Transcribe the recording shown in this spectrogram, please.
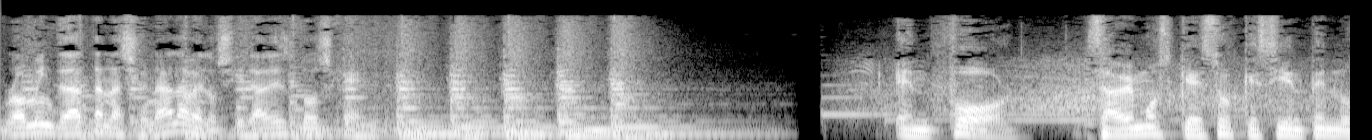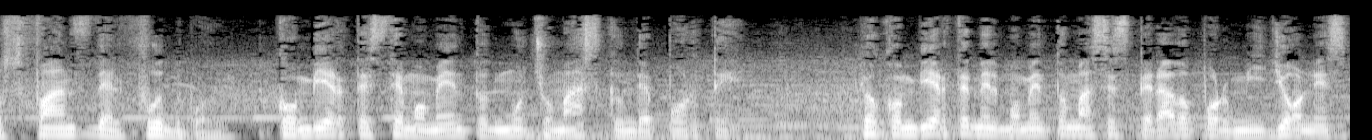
Roaming de data nacional a velocidades 2G. En Ford, sabemos que eso que sienten los fans del fútbol convierte este momento en mucho más que un deporte. Lo convierte en el momento más esperado por millones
